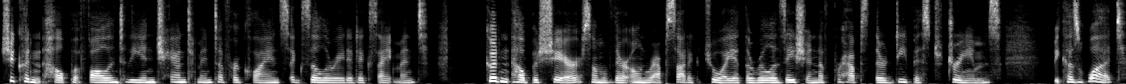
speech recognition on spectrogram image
She couldn't help but fall into the enchantment of her client's exhilarated excitement, couldn't help but share some of their own rhapsodic joy at the realization of perhaps their deepest dreams. Because what,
